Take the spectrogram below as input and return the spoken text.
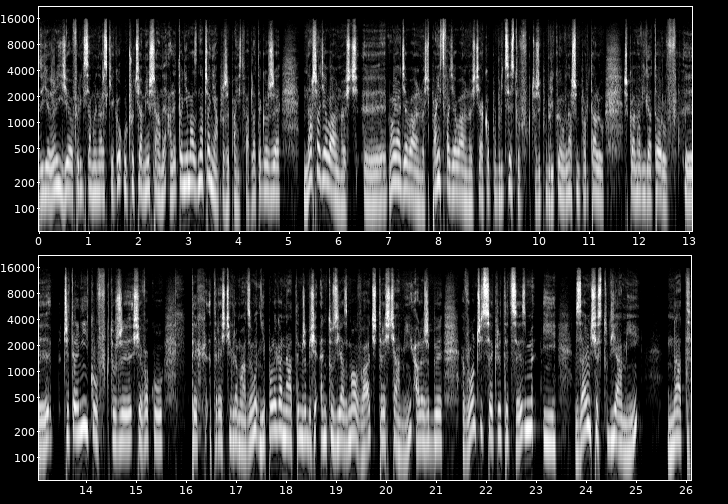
jeżeli idzie o Feliksa Młynarskiego, uczucia mieszane, ale to nie ma znaczenia, proszę Państwa, dlatego że nasza działalność, y, moja działalność, Państwa działalność jako publicystów, którzy publikują w naszym portalu Szkoła Nawigatorów, czytelników, którzy się wokół tych treści gromadzą, nie polega na tym, żeby się entuzjazmować treściami, ale żeby włączyć sobie krytycyzm i zająć się studiami, nad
